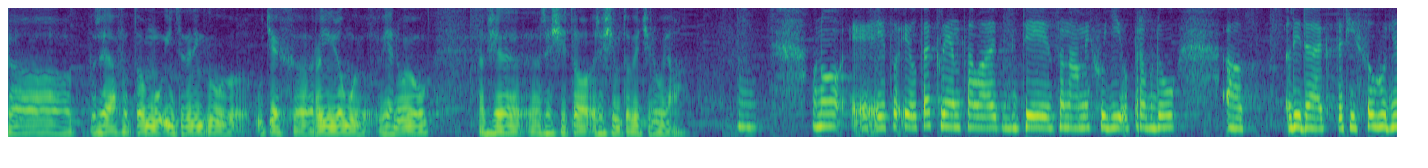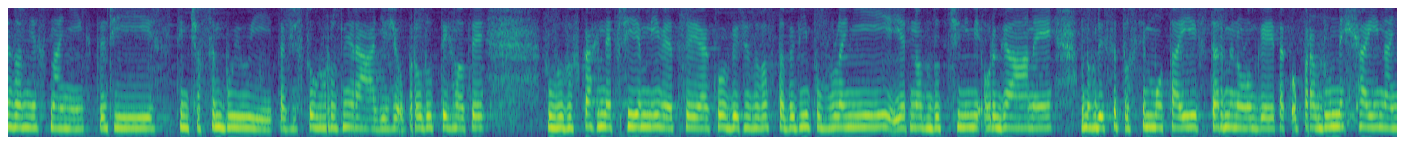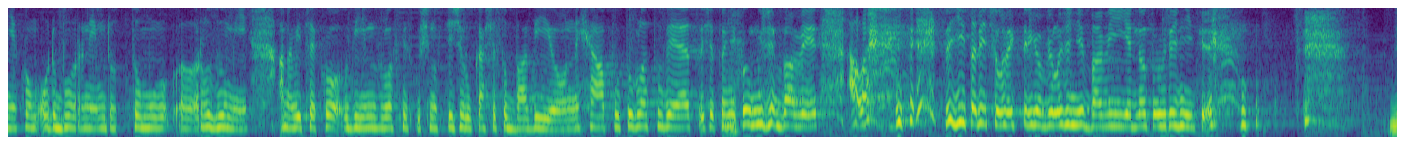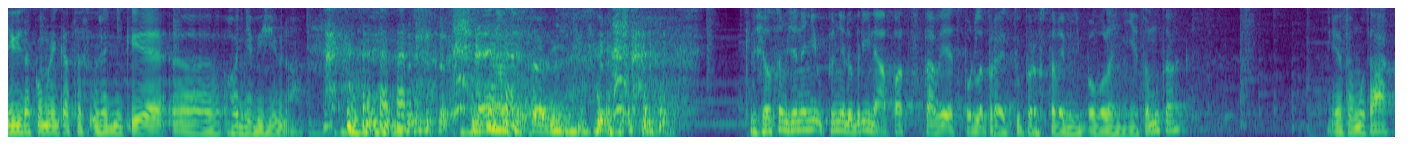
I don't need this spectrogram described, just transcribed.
protože já se tomu inženýringu u těch rodinných domů věnuju, takže řeší to, řeším to většinou já. Hmm. Ono je to i o té klientele, kdy za námi chodí opravdu uh, lidé, kteří jsou hodně zaměstnaní, kteří s tím časem bojují, takže jsou hrozně rádi, že opravdu tyhle ty v uvozovkách nepříjemné věci, jako vyřizovat stavební povolení, jednat s dotčenými orgány, mnohdy se prostě motají v terminologii, tak opravdu nechají na někom odborným, kdo tomu eh, rozumí. A navíc jako vím z vlastní zkušenosti, že Lukáše to baví, jo. nechápu tuhle tu věc, že to někoho může bavit, ale sedí tady člověk, který ho vyloženě baví, jedna z úředníky. Někdy ta komunikace s úředníky je uh, hodně výživná. Nejenom čistě od místů. Slyšel jsem, že není úplně dobrý nápad stavět podle projektu pro stavební povolení. Je tomu tak? Je tomu tak.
